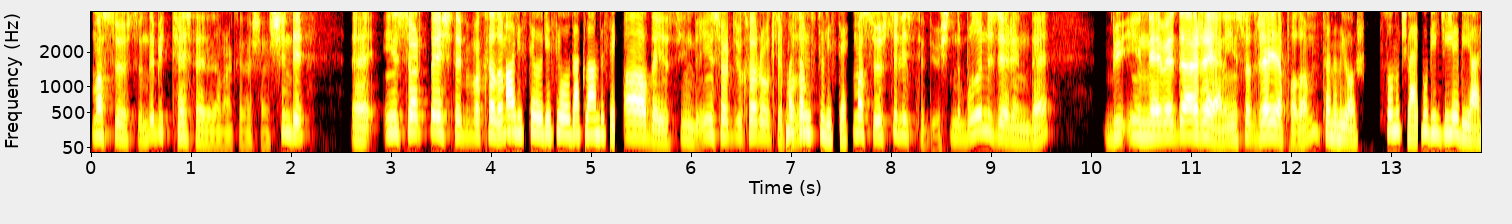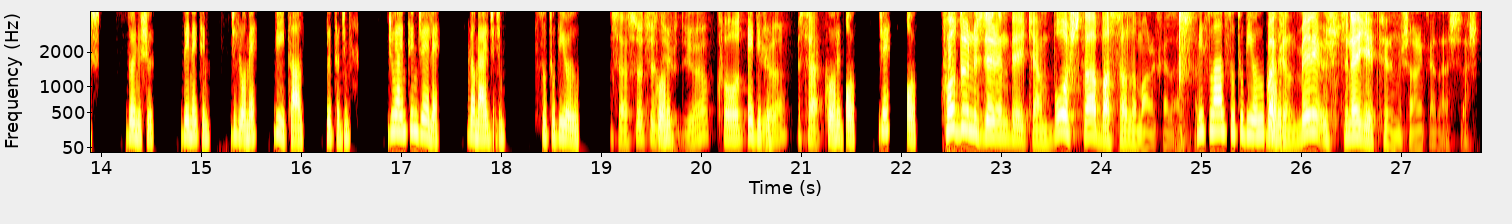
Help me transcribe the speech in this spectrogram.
masa üstünde bir test edelim arkadaşlar. Şimdi e, Insert 5 ile bir bakalım. A liste ögesi odaklandı. A'dayız. Şimdi Insert yukarı ok yapalım Masaüstü liste. masaüstü liste diyor. Şimdi bunun üzerinde bir NVDA R yani insert R yapalım. Tanınıyor. Sonuç ver. Bu bilgiye bir yer. Dönüşü. Denetim. Cilome. Vital. Itıcız. Juentin Cele. Gamercicim. Studio. Mesela stüdyo Kod. diyor, kod Editor. diyor. Mesela Kod. O. C. O. kodun üzerindeyken boşluğa basalım arkadaşlar. Visual Studio. Kod. Bakın beni üstüne getirmiş arkadaşlar.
